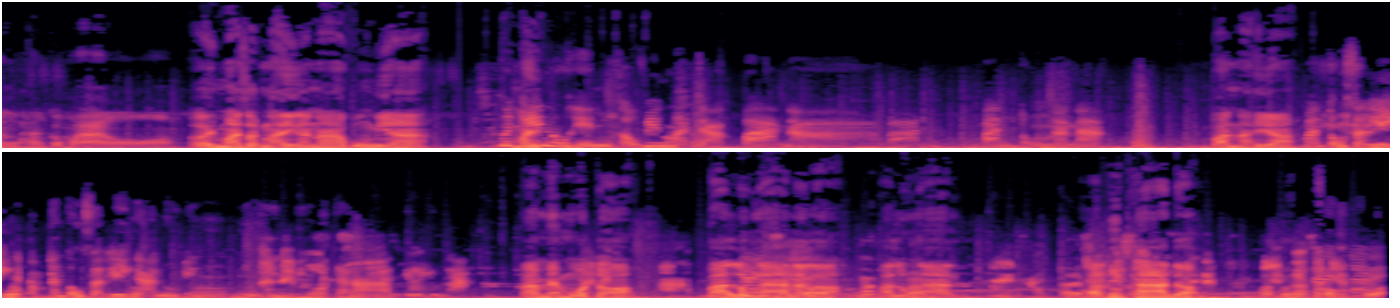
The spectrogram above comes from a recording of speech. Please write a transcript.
ข้างล่างก็มาเหรอเอ้ยมาจากไหนกันน่ะพวกเนี้ยเมื่อทำไมกี้หนูเห็นเขาวิ่งมาจากบ้านอ่าบ้านบ้านตรงนั้นอะ บ้านไหนอะ บ้านตรงสลิงอะบ้า นตรงสลิงอะหนูวิ่งหนูบ้านแม่มดจากครับนั้นเยอะอยู่นะบ้านแม่มดเหรอบ้านโรงงานน่ะเหรอ บ้านโรงงาน ใช่ครับใช่อ๋อพี่พลาดเหรอ บ้านโรงงานสองตัว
